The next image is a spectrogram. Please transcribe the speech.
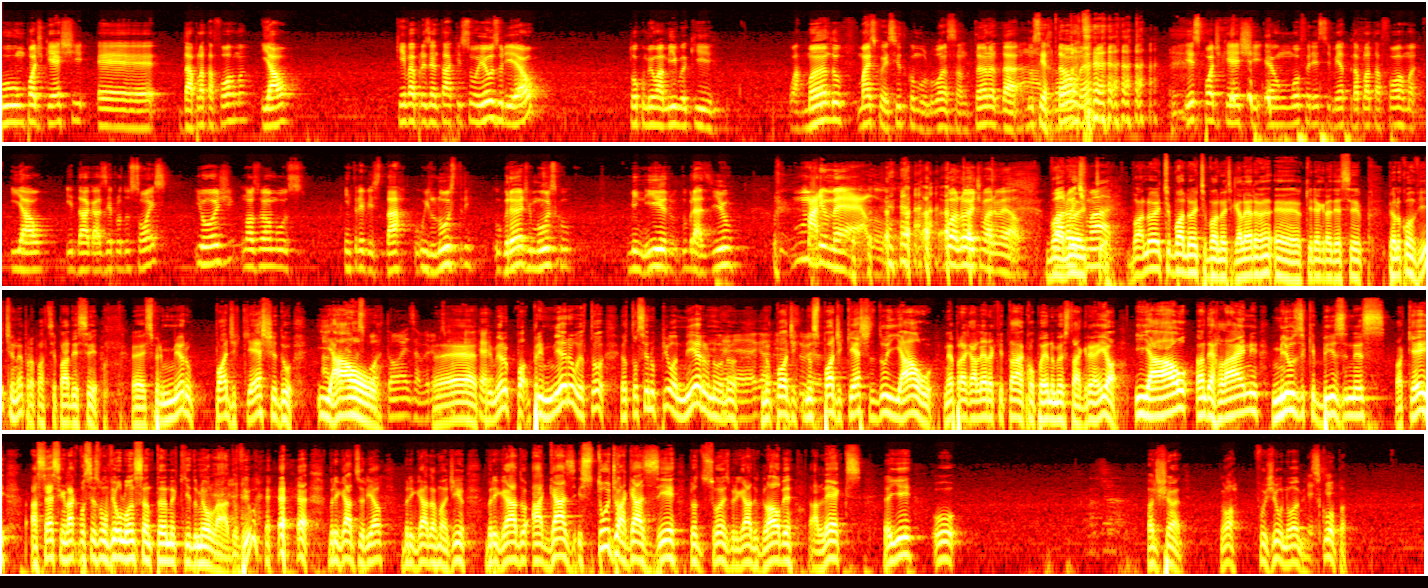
um podcast é, da plataforma Yal. Quem vai apresentar aqui sou eu, Zuriel. Estou com meu amigo aqui, o Armando, mais conhecido como Luan Santana, da, do Ah, Sertão, pronto. né? Esse podcast é um oferecimento da plataforma IAL e da HZ Produções. E hoje nós vamos entrevistar o ilustre, o grande músico mineiro do Brasil, Mário Melo. Boa noite, Mário Melo. Boa noite, Mário. Boa noite, boa noite, boa noite, galera. É, eu queria agradecer pelo convite, né, para participar desse é, esse primeiro podcast do IAL. portões, abrindo os É, primeiro, po- primeiro eu tô, eu tô sendo pioneiro no, no, É, no pod- nos podcasts do IAL, né, pra galera que tá acompanhando o meu Instagram aí, ó, IAL, underline, Music Business, ok? Acessem lá que vocês vão ver o Luan Santana aqui do meu lado, viu? obrigado, Zuriel, obrigado, Armandinho, obrigado, HZ, Estúdio HZ Produções, obrigado, Glauber, Alex, e o Alexandre, ó, fugiu o nome, desculpa.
